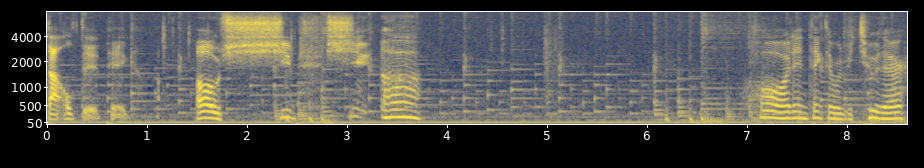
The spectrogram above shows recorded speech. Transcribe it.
that'll do, pig. Oh shoot! Shoot! Uh. Oh, I didn't think there would be two there.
